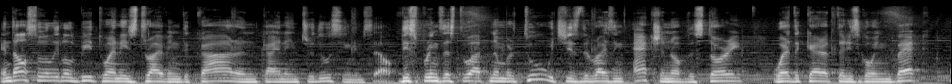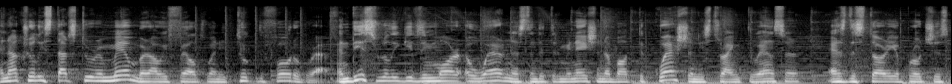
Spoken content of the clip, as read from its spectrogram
and also a little bit when he's driving the car and kinda introducing himself. This brings us to act number 2, which is the rising action of the story, where the character is going back and actually starts to remember how he felt when he took the photograph. And this really gives him more awareness and determination about the question he's trying to answer as the story approaches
